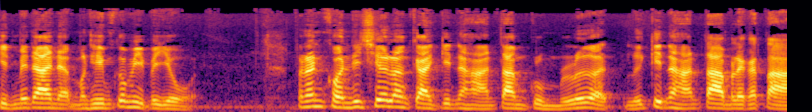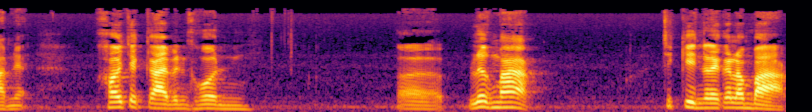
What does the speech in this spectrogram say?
กินไม่ได้เนี่ยบางทีมันก็มีประโยชน์ เพราะฉะนั้นคนที่เชื่อเรื่องการกินอาหารตามกลุ่มเลือด หรือกินอาหารตามอะไรก็ตามเนี่ยเขาจะกลายเป็นคนเเรื่องมาก จะกินอะไรก็ลำบาก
